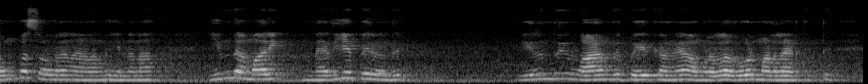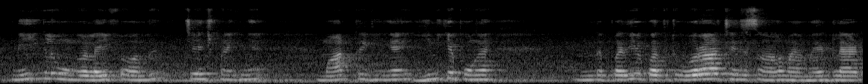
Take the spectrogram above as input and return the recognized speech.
ரொம்ப சொல்கிறேன் நான் வந்து என்னென்னா இந்த மாதிரி நிறைய பேர் வந்து இருந்து வாழ்ந்து போயிருக்காங்க. அவங்களெல்லாம் ரோல் மாடலாக எடுத்துக்கிட்டு நீங்களும் உங்கள் லைஃப்பை வந்து சேஞ்ச் பண்ணிக்கிங்க மாற்றிக்கிங்க இனிக்க போங்க. இந்த பதிவை பார்த்துட்டு ஒரு ஆள் சேஞ்சஸ் ஆனாலும் ஐ மை கிளாட்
